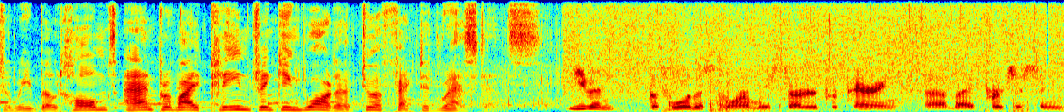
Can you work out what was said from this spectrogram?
to rebuild homes and provide clean drinking water to affected residents. Even before the storm, we started preparing uh, by purchasing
